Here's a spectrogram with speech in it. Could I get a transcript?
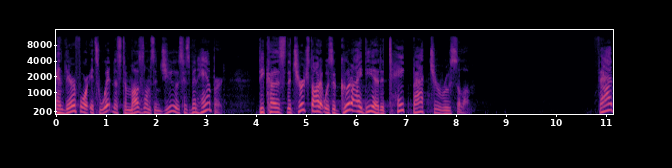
and therefore its witness to Muslims and Jews has been hampered because the church thought it was a good idea to take back Jerusalem. That,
